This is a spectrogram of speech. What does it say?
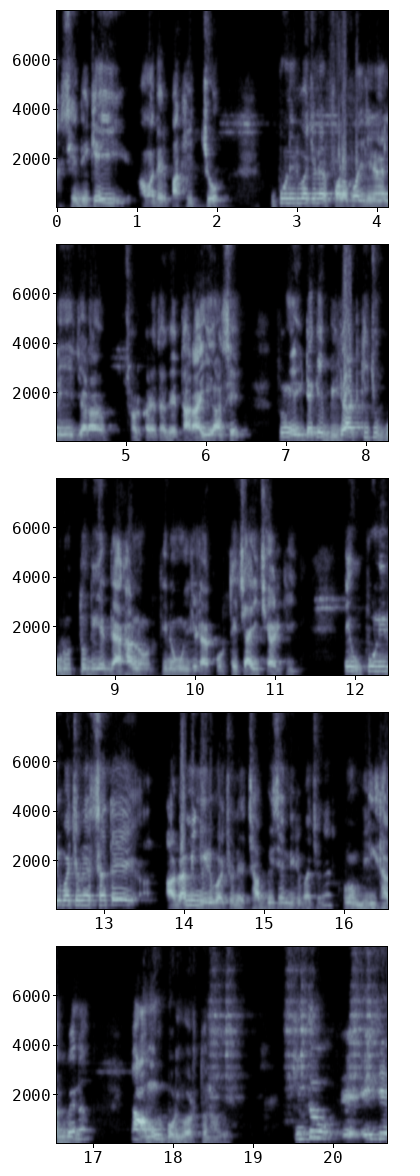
আর সেদিকেই আমাদের পাখির চোখ। উপনির্বাচনের ফলাফল জেনারেলি যারা সরকারে থাকে তারাই আসে। এবং এইটাকে বিরাট কিছু গুরুত্ব দিয়ে দেখানো তৃণমূল যেটা করতে চাইছে আর কি, এই উপনির্বাচনের সাথে আগামী নির্বাচনে ছাব্বিশের নির্বাচনের কোনো মিল থাকবে না আমূল পরিবর্তন হবে। কিন্তু এই যে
